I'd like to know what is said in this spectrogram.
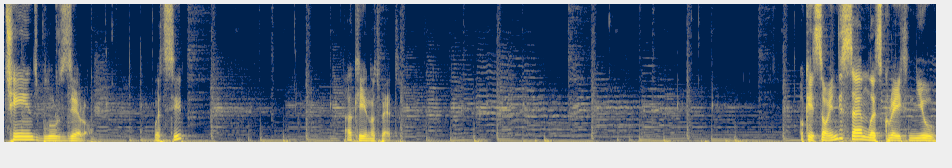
change blur 0. Let's see. Okay, not bad. Okay, so in this time, let's create new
